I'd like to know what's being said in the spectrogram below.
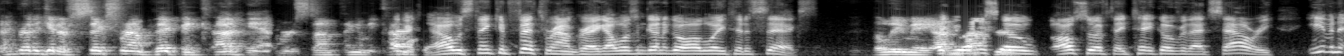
I'd rather get a sixth round pick than cut him or something. I mean, come on, Exactly. I was thinking fifth round, Greg. I wasn't going to go all the way to the sixth. believe me. But I'm you not sure- also also if they take over that salary, even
